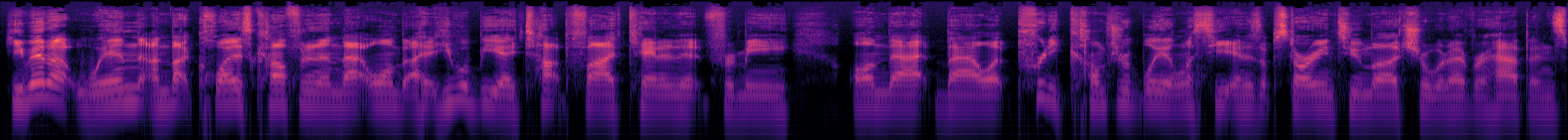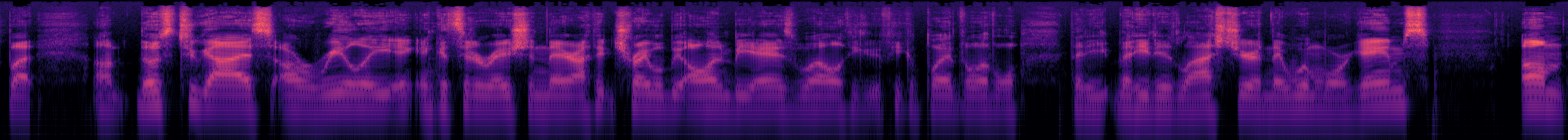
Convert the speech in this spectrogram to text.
He may not win. I'm not quite as confident in that one, but he will be a top five candidate for me on that ballot pretty comfortably, unless he ends up starting too much or whatever happens. But um, those two guys are really in consideration there. I think Trae will be all NBA as well if he, if he can play at the level that he that he did last year and they win more games. Um,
